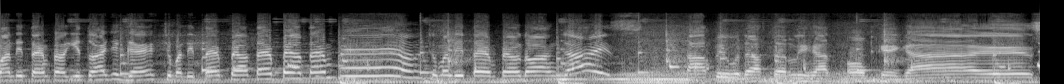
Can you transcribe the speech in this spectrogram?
cuma ditempel gitu aja guys. Cuma ditempel tempel tempel. Cuma ditempel doang guys. Tapi udah terlihat oke okay, guys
